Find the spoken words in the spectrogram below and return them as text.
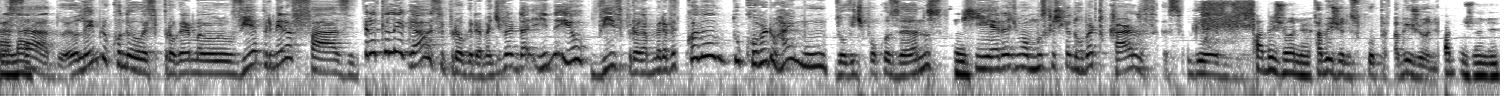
na- engraçado? Eu lembro quando eu- esse programa eu vi a primeira fase. Era até legal esse programa, de verdade. E eu vi esse programa a primeira vez por causa do cover do Raimundo, do 20 e poucos anos, Sim. que era de uma música, acho que é do Roberto Carlos. não engano. Fábio Júnior. Fábio Júnior, desculpa, Fábio Júnior. Fábio Júnior.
